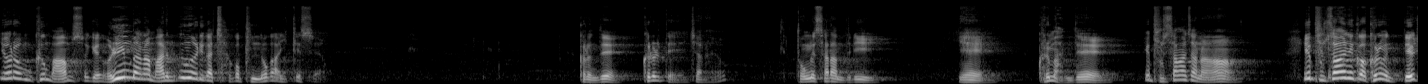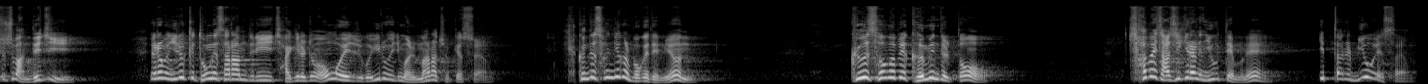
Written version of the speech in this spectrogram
여러분 그 마음속에 얼마나 많은 응어리가 차고 분노가 있겠어요. 그런데 그럴 때 있잖아요. 동네 사람들이 예, 그러면 안 돼. 이게 불쌍하잖아. 이게 불쌍하니까 그러면 내쫓으면 안 되지. 여러분 이렇게 동네 사람들이 자기를 좀 옹호해주고 위로해주면 얼마나 좋겠어요. 근데 성경을 보게 되면 그 성읍의 거민들도 첩의 자식이라는 이유 때문에 입다를 미워했어요.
